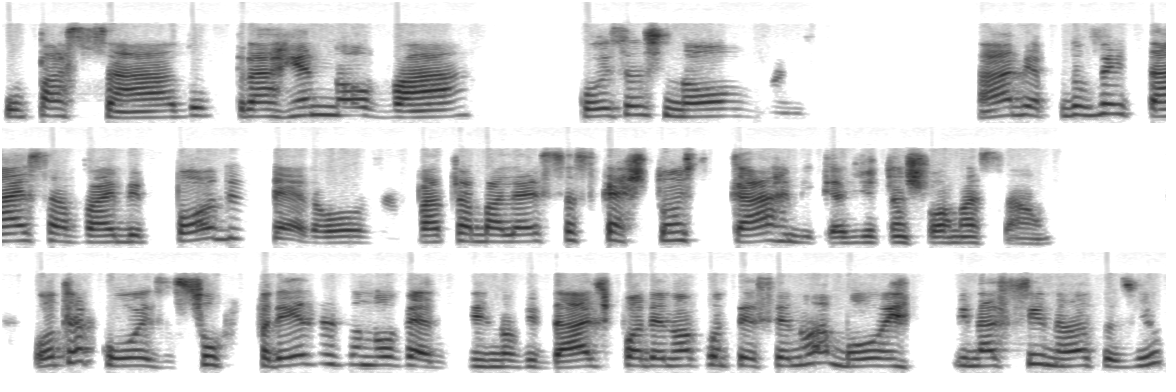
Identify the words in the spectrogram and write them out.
o passado para renovar coisas novas, sabe? Aproveitar essa vibe poderosa para trabalhar essas questões kármicas de transformação. Outra coisa, surpresas e novidades podem não acontecer no amor e nas finanças, viu?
